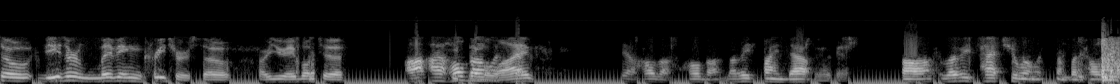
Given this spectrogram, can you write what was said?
so these are living creatures. So are you able to I, I hold keep them on. one alive? Yeah, hold on, hold on. Let me find out. Okay. Uh, let me patch you in with somebody. Hold on.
